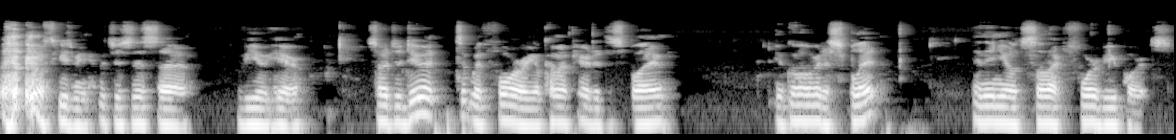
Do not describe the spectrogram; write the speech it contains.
this excuse me which is this uh, view here. So to do it with four you'll come up here to display you go over to split and then you'll select four viewports.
